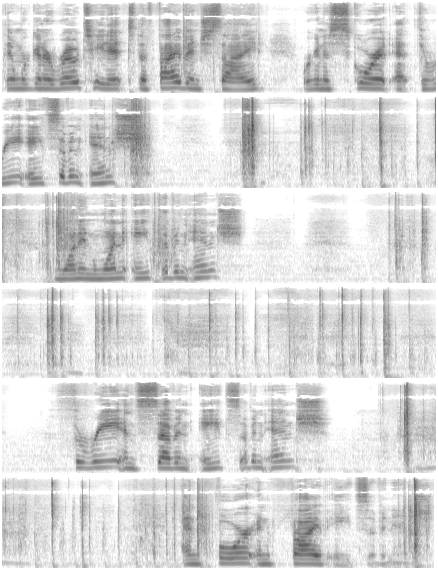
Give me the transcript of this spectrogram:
then we're going to rotate it to the five inch side we're going to score it at 3 eighths of an inch, 1 and 1 eighth of an inch, three and seven eighths of an inch, and four and five eighths of an inch.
